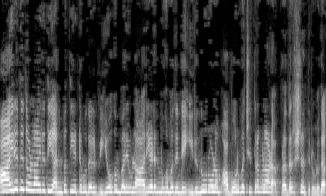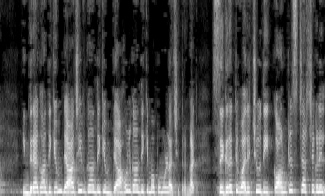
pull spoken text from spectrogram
ആയിരത്തി തൊള്ളായിരത്തി അൻപത്തിയെട്ട് മുതൽ വിയോഗം വരെയുള്ള ആര്യാടൻ മുഹമ്മദിന്റെ ഇരുന്നൂറോളം അപൂർവ ചിത്രങ്ങളാണ് പ്രദർശനത്തിലുള്ളത്. ഇന്ദിരാഗാന്ധിക്കും രാജീവ് ഗാന്ധിക്കും രാഹുൽ ഗാന്ധിക്കുമൊപ്പമുള്ള ചിത്രങ്ങൾ. സിഗരറ്റ് വലിച്ചൂതി കോൺഗ്രസ് ചർച്ചകളിൽ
